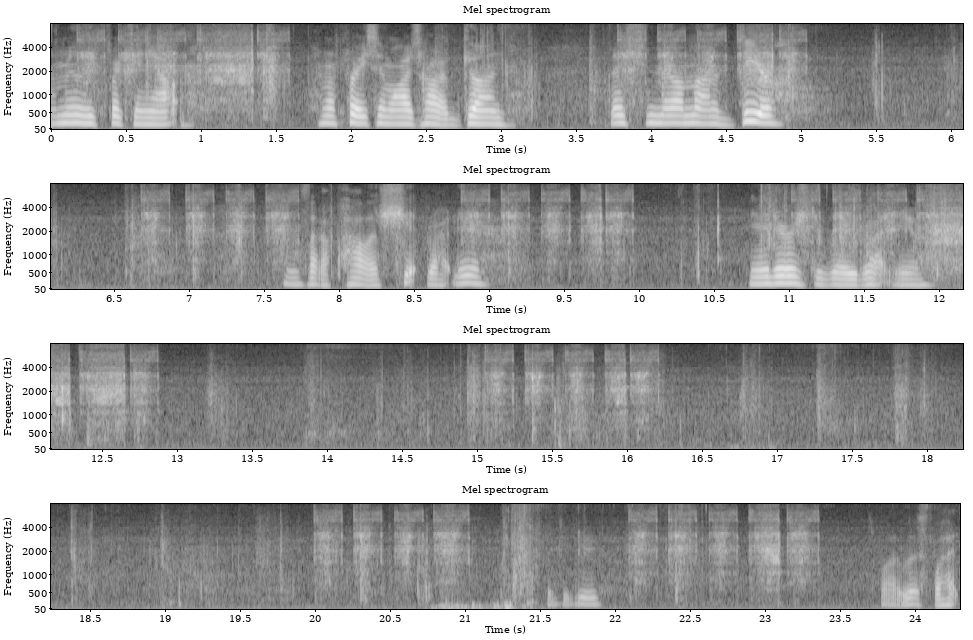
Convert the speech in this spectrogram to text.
I'm really freaking out. I'm afraid somebody's got a gun. They should know I'm not a deer. Looks like a pile of shit right there. Yeah, there's the road right there. What you do? That's what it looks like.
